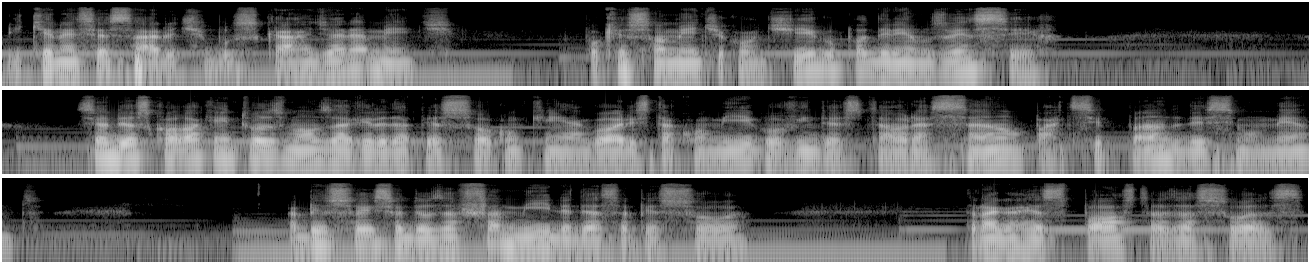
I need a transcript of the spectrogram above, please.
e que é necessário te buscar diariamente, porque somente contigo poderemos vencer. Senhor Deus, coloque em tuas mãos a vida da pessoa com quem agora está comigo, ouvindo esta oração, participando desse momento. Abençoe, Senhor Deus, a família dessa pessoa. Traga respostas às suas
